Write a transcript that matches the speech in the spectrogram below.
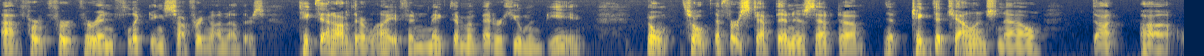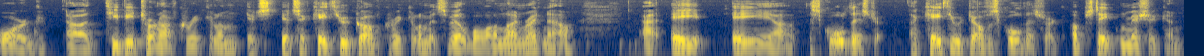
uh, for, for, for inflicting suffering on others. Take that out of their life and make them a better human being. So, so the first step then is that, uh, that take the challenge now dot uh, org uh, TV turnoff curriculum. It's it's a K through 12 curriculum. It's available online right now. Uh, a a uh, school district a K through 12 school district, upstate in Michigan,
